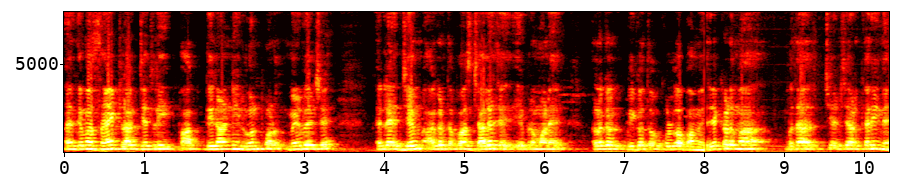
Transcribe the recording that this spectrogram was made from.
અને તેમાં સાહીઠ લાખ જેટલી પાક ધિરાણની લોન પણ મેળવેલ છે. એટલે જેમ આગળ તપાસ ચાલે છે એ પ્રમાણે અલગ અલગ વિગતો ખુલવા પામે. રેકર્ડમાં બધા છેડછાડ કરીને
